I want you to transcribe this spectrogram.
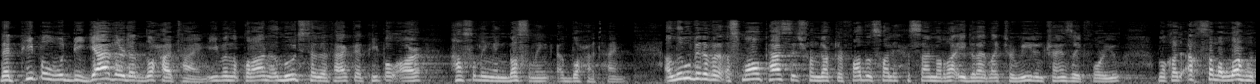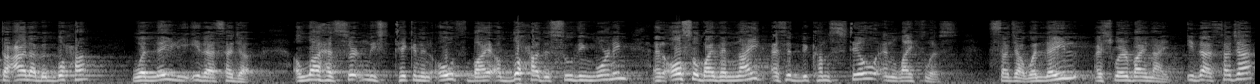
That people would be gathered at duha time. Even the Quran alludes to the fact that people are hustling and bustling at duha time. A little bit of a, a small passage from Dr. Fadl Salih as-Samarra'i that I'd like to read and translate for you. وَقَدْ أَقْسَمَ اللَّهُ تَعَالَى بِالضُّحَى وَاللَّيْلِ إِذَا سَجَى Allah has certainly taken an oath by al-duha, the soothing morning, and also by the night as it becomes still and lifeless. Saja. وَاللَّيْلِ I swear by night. إِذَا سَجَى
